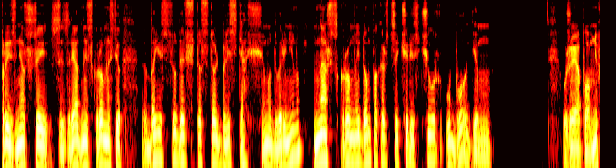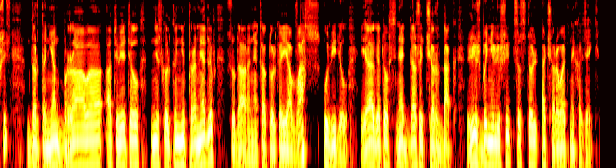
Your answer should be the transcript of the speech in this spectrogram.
произнесшей с изрядной скромностью «Боюсь, сударь, что столь блестящему дворянину наш скромный дом покажется чересчур убогим». Уже опомнившись, Д'Артаньян браво ответил, нисколько не промедлив, «Сударыня, как только я вас увидел, я готов снять даже чердак, лишь бы не лишиться столь очаровательной хозяйки».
